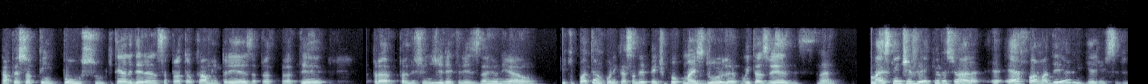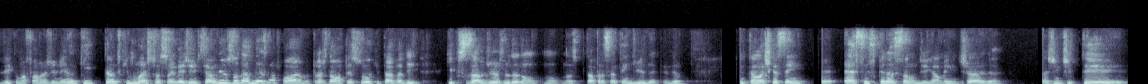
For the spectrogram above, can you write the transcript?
é uma pessoa que tem impulso, que tem a liderança para tocar uma empresa, para ter, para definir diretrizes na reunião, e que pode ter uma comunicação, de repente, um pouco mais dura, muitas vezes, né? Mas que a gente vê que, olha assim, olha, é, é a forma dele, e a gente vê que é uma forma genuína, que tanto que numa situação emergencial ele usou da mesma forma, para ajudar uma pessoa que estava ali, que precisava de ajuda no, no, no hospital para ser atendida, entendeu? Então, acho que assim, é, essa inspiração de realmente, olha, a gente ter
